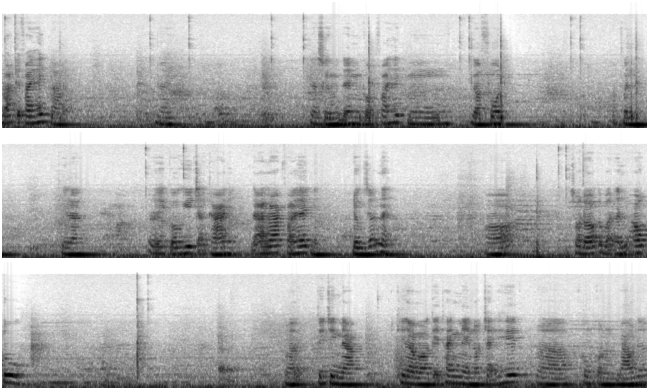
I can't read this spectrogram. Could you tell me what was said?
loát cái file hack vào. Đây. Giả sử mình đây mình có file hack ừ, gphone open này. Thì là ở đây có ghi trạng thái này đã loát file hack này đường dẫn này. Đó. Sau đó các bạn ấn auto. Đấy, tiến trình nạp khi nào mà cái thanh này nó chạy hết và không còn báo nữa?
